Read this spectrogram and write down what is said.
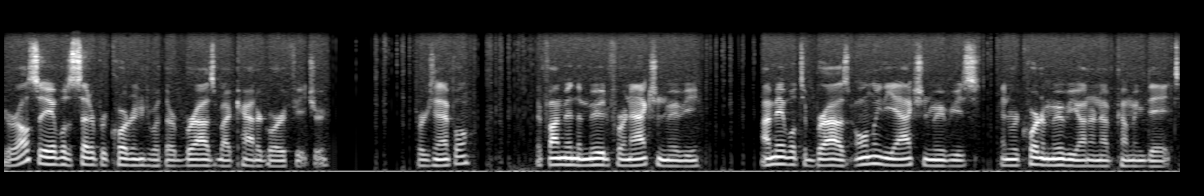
You're also able to set up recordings with our Browse by Category feature. For example, if I'm in the mood for an action movie, I'm able to browse only the action movies and record a movie on an upcoming date.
